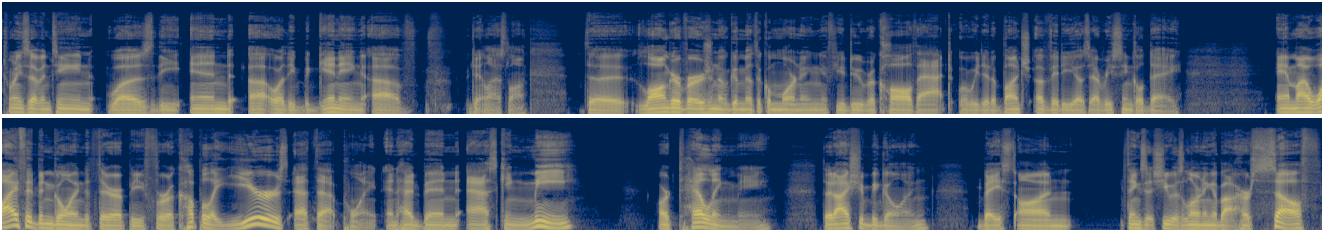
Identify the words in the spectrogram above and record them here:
2017 was the end uh, or the beginning of, didn't last long, the longer version of Good Mythical Morning, if you do recall that, where we did a bunch of videos every single day. And my wife had been going to therapy for a couple of years at that point and had been asking me or telling me that I should be going based on things that she was learning about herself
